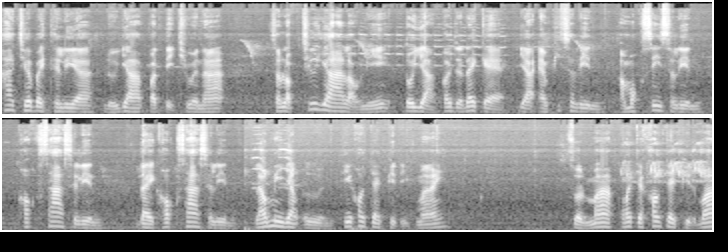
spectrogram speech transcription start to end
ฆ่าเชื้อแบคทีเรีย หรือยาปฏิชีวนะสำหรับชื่อยาเหล่านี้ตัวอย่างก็จะได้แก่ยาแอมพิซิลินอะม็อกซิซิลิน คอกซาซิลิน ไดคอกซาซิลิน แล้วมีอย่างอื่นที่เข้าใจผิดอีกไหม ส่วนมากมักจะเข้าใจผิดว่า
